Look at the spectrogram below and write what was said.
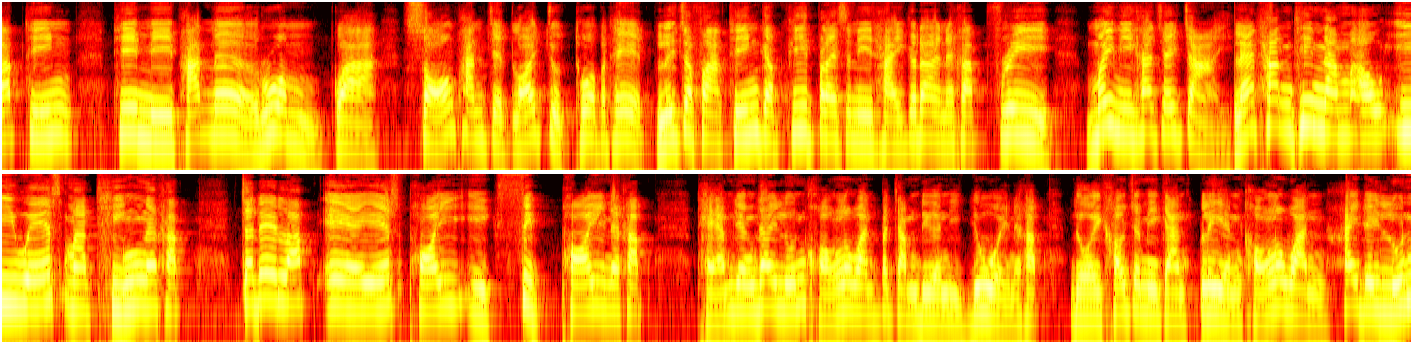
รับทิ้งที่มีพาร์ทเนอร์ร่วมกว่า 2,700 จุดทั่วประเทศ หรือจะฝากทิ้งกับพี่ไปรษณีย์ไทยก็ได้นะครับ ฟรีไม่มีค่าใช้จ่าย และท่านที่นำเอา e-waste มาทิ้งนะครับ จะได้รับ AIS Point อีก 10 Point นะครับแถมยังได้ลุ้นของรางวัลประจำเดือนอีกด้วยนะครับ โดยเขาจะมีการเปลี่ยนของรางวัลให้ได้ลุ้น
